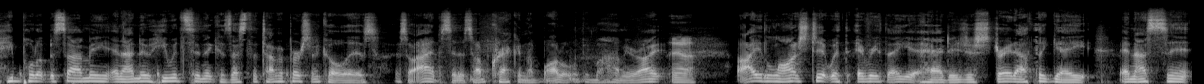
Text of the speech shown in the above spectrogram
he pulled up beside me, and I knew he would send it because that's the type of person Cole is. So I had to send it. So I'm cracking the bottle open behind me, right? Yeah. I launched it with everything it had to, just straight out the gate, and I sent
